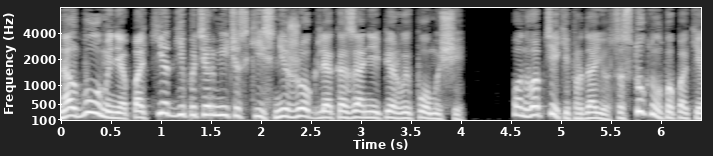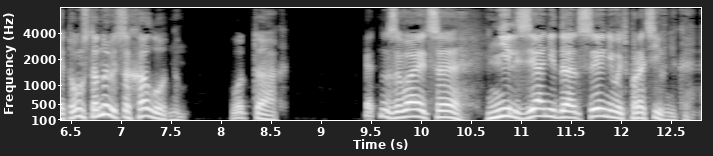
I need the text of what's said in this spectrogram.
На лбу у меня пакет гипотермический, снежок для оказания первой помощи. Он в аптеке продается. Стукнул по пакету, он становится холодным. Вот так. Это называется «нельзя недооценивать противника».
